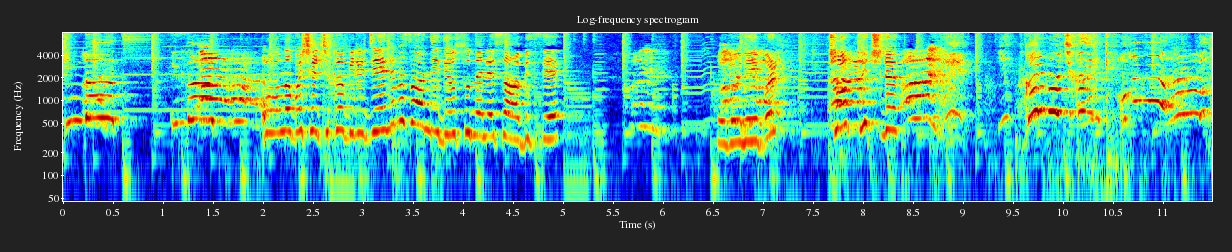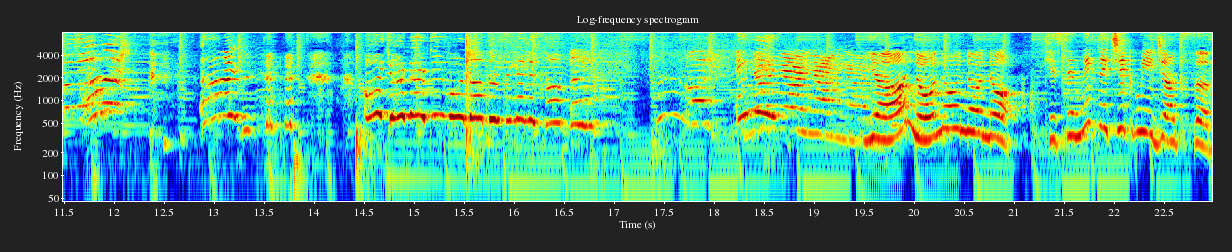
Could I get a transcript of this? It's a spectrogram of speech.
İmdat. İmdat. Onunla başa çıkabileceğini mi zannediyorsun Enes abisi? Hello Neighbor. Çok güçlü. Galiba çıkar. Ya no no no no. Kesinlikle çıkmayacaksın.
